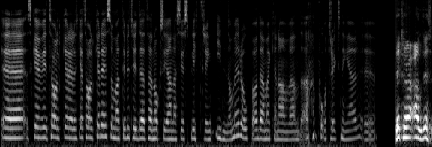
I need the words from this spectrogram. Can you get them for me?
Eh, ska vi tolka eller ska jag tolka det som att det betyder att han också gärna ser splittring inom Europa och där man kan använda påtryckningar? Eh. Det tror jag alldeles,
